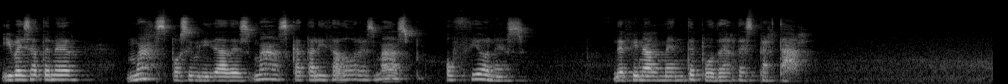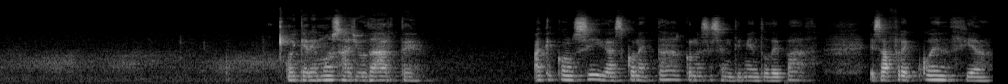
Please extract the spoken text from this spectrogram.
ibais a tener más posibilidades, más catalizadores, más opciones de finalmente poder despertar. Hoy queremos ayudarte a que consigas conectar con ese sentimiento de paz, esa frecuencia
